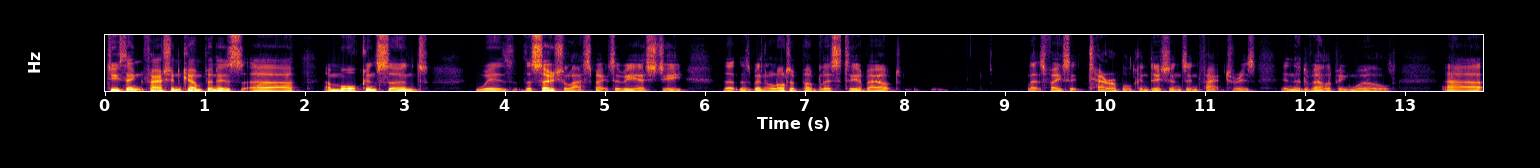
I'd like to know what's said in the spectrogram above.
Do you think fashion companies uh, are more concerned with the social aspect of ESG? That there's been a lot of publicity about let's face it, terrible conditions in factories in the developing world. Uh,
